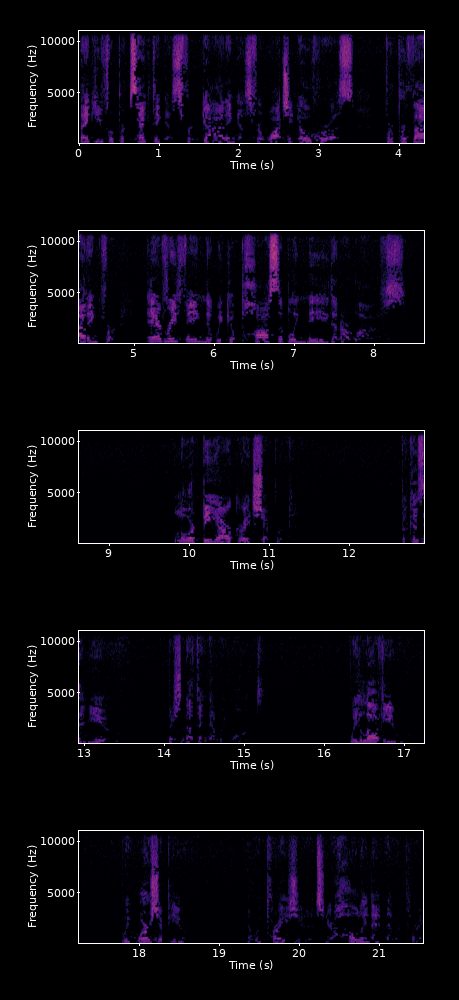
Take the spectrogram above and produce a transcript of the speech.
Thank you for protecting us, for guiding us, for watching over us, for providing for everything that we could possibly need in our lives. Lord, be our great shepherd, because in you there's nothing that we want. We love you, we worship you, and we praise you. It's your holy name that we pray.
